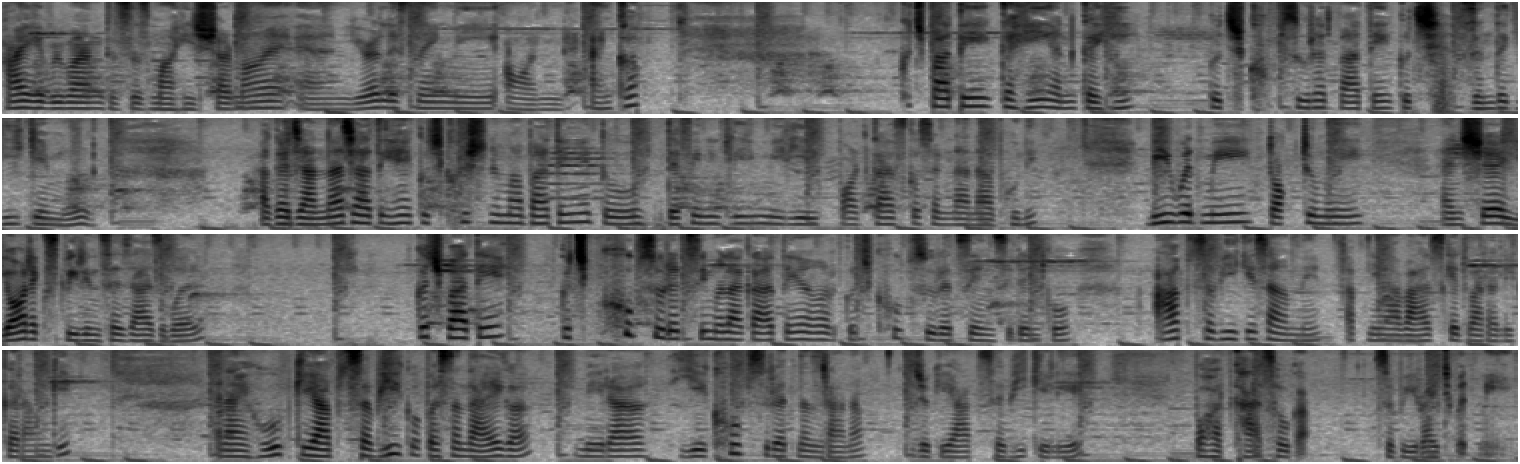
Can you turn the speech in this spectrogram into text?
Hi everyone, this is Mahi Sharma and you're listening me on Anchor. कुछ बातें कहीं अन कहीं कुछ खूबसूरत बातें कुछ ज़िंदगी के मूड। अगर जानना चाहते हैं कुछ खुशनुमा बातें तो डेफिनेटली मेरी पॉडकास्ट को सुनना ना भूलें। Be with me talk to me and share your experiences as well कुछ बातें कुछ खूबसूरत सी मुलाकातें और कुछ खूबसूरत से इंसिडेंट को आप सभी के सामने अपनी आवाज़ के द्वारा लेकर आऊँगी। एंड आई होप कि आप सभी को पसंद आएगा मेरा ये खूबसूरत नजराना, जो कि आप सभी के लिए बहुत ख़ास होगा। So be right with me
